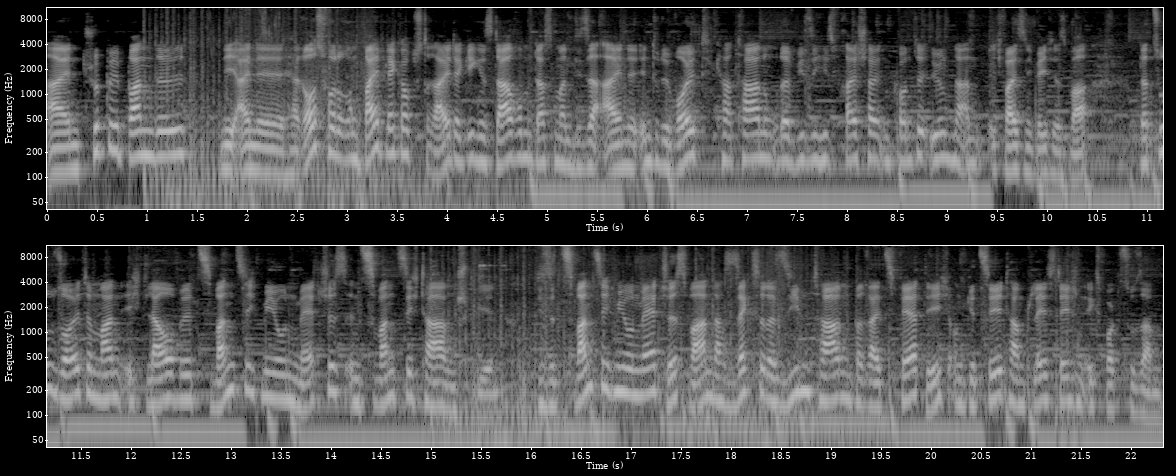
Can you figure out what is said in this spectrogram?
ein Triple Bundle, nee, eine Herausforderung bei Black Ops 3. Da ging es darum, dass man diese eine Into the Void Tarnung oder wie sie hieß freischalten konnte. Irgendeine, ich weiß nicht welches war. Dazu sollte man, ich glaube, 20 Millionen Matches in 20 Tagen spielen. Diese 20 Millionen Matches waren nach 6 oder 7 Tagen bereits fertig und gezählt haben PlayStation Xbox zusammen.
